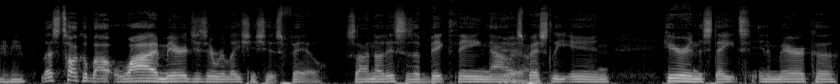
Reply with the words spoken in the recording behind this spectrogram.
Mm-hmm. let's talk about why marriages and relationships fail. So I know this is a big thing now, Yeah. especially in here in the states in America.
